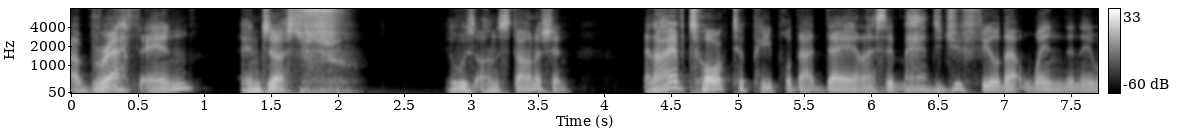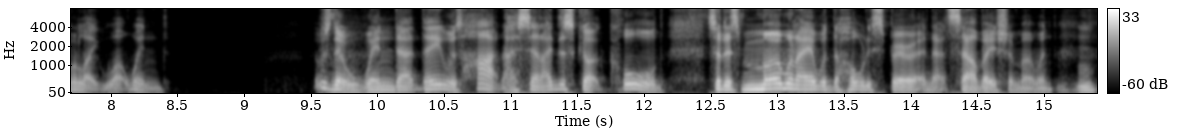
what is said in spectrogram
a breath in, and just it was astonishing. And I have talked to people that day, and I said, "Man, did you feel that wind?" And they were like, "What wind?" There was no wind that day. It was hot. And I said, I just got cooled. So this moment I had with the Holy Spirit and that salvation moment. Mhm.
